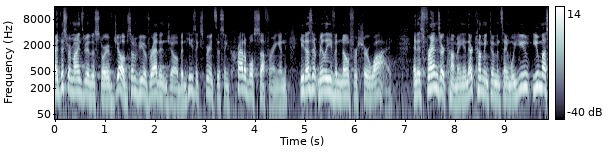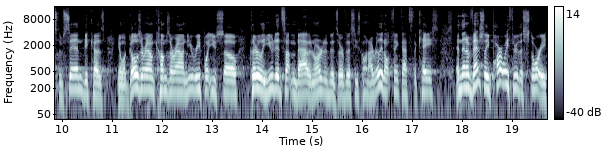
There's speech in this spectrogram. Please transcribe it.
Right, this reminds me of the story of Job. Some of you have read in Job, and he's experienced this incredible suffering, and he doesn't really even know for sure why. And his friends are coming, and they're coming to him and saying, Well, you, you must have sinned because you know what goes around comes around. You reap what you sow. Clearly, you did something bad in order to deserve this. He's going, I really don't think that's the case. And then eventually, partway through the story,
